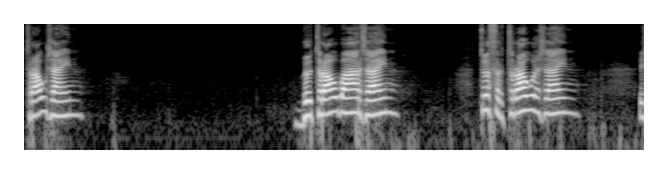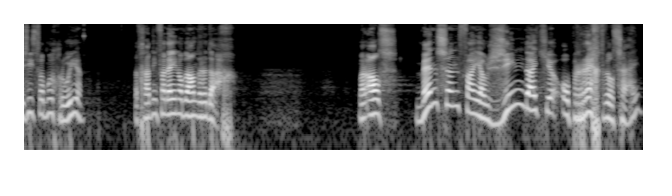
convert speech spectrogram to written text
trouw zijn, betrouwbaar zijn, te vertrouwen zijn, is iets wat moet groeien. Dat gaat niet van de een op de andere dag. Maar als mensen van jou zien dat je oprecht wilt zijn,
